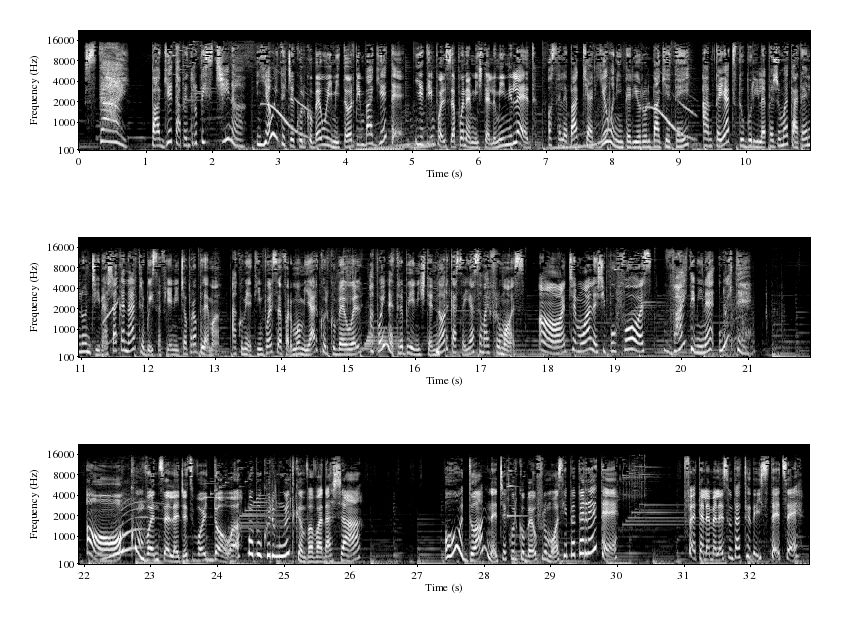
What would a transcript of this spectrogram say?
Stai! Bagheta pentru piscină! Ia uite ce curcubeu uimitor din baghete! E timpul să punem niște lumini LED O să le bag chiar eu în interiorul baghetei Am tăiat tuburile pe jumătate în lungime, așa că n-ar trebui să fie nicio problemă Acum e timpul să formăm iar curcubeul Apoi ne trebuie niște nori ca să iasă mai frumos Oh, ce moale și pufos! Vai de mine, uite! Oh, cum vă înțelegeți voi două? Mă bucur mult când vă văd așa! Oh, doamne, ce curcubeu frumos e pe perete! Fetele mele sunt atât de istețe!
